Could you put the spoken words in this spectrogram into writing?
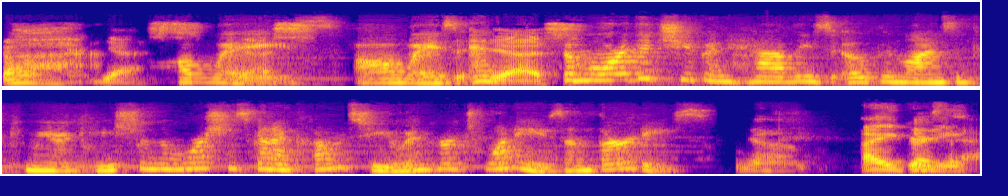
Ah, yes. Always, yes. always. And yes. the more that you can have these open lines of communication, the more she's going to come to you in her 20s and 30s. Yeah, I agree. Yes,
